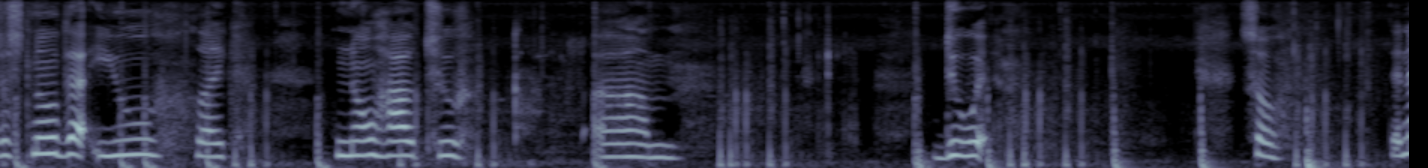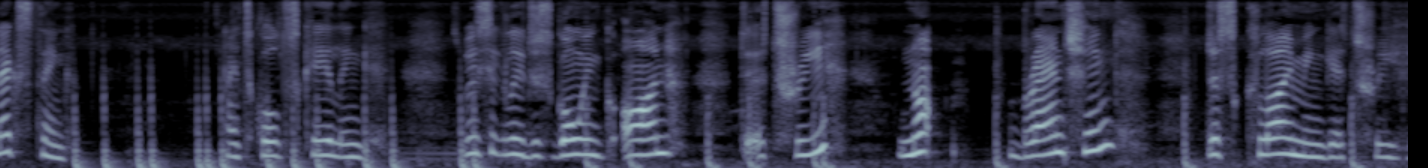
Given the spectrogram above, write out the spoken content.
just know that you, like, know how to um, do it. So, the next thing, it's called scaling. It's basically just going on to a tree, not branching, just climbing a tree.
